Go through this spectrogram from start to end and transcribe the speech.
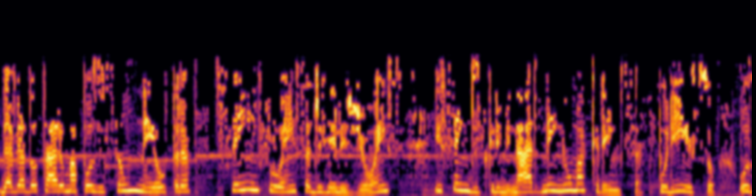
deve adotar uma posição neutra, sem influência de religiões e sem discriminar nenhuma crença. Por isso, os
